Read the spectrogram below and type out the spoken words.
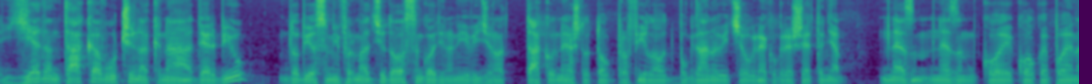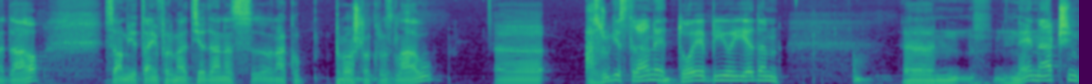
jedan takav učinak na derbiju, dobio sam informaciju da 8 godina nije viđeno tako nešto tog profila od Bogdanovića, ovog nekog rešetanja, ne znam, ne znam ko je, koliko je poena dao, samo je ta informacija danas onako prošla kroz glavu, uh, a s druge strane, to je bio jedan uh, ne način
